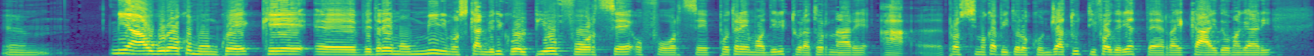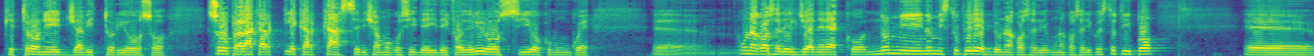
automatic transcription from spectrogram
Um, mi auguro comunque che eh, vedremo un minimo scambio di colpi o forse, o forse potremo addirittura tornare al eh, prossimo capitolo con già tutti i foderi a terra e Kaido magari che troneggia vittorioso sopra car- le carcasse diciamo così dei, dei foderi rossi o comunque eh, una cosa del genere, ecco, non mi, non mi stupirebbe una cosa, di, una cosa, di, questo tipo. Eh,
